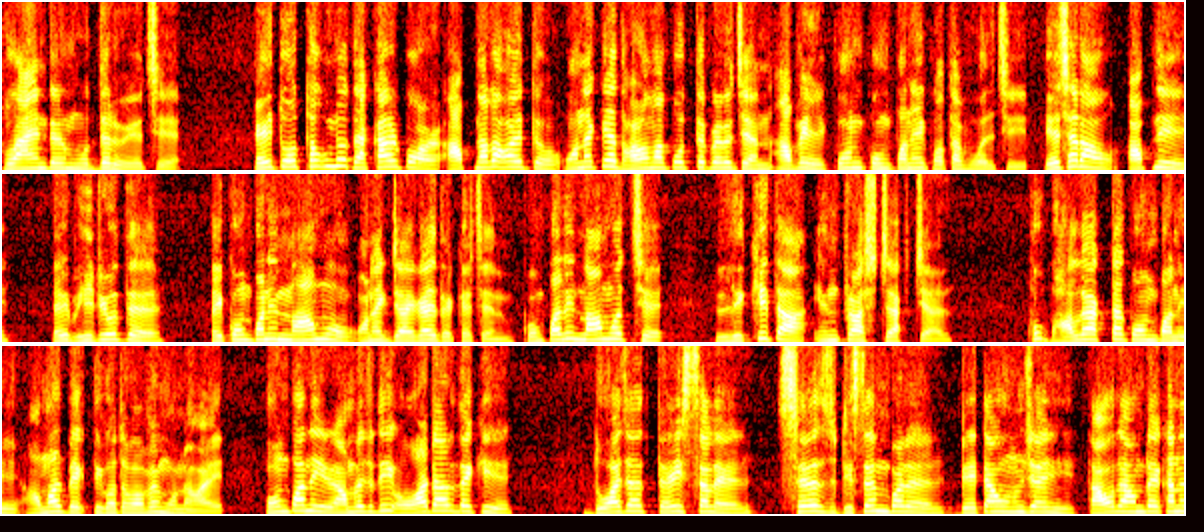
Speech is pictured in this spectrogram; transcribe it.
ক্লায়েন্টের মধ্যে রয়েছে। এই তথ্যগুলো দেখার পর আপনারা হয়তো অনেকে ধারণা করতে পেরেছেন, আমি কোন কোম্পানির কথা বলছি। এছাড়াও আপনি এই ভিডিওতে এই কোম্পানির নামও অনেক জায়গায় দেখেছেন। কোম্পানির নাম হচ্ছে লিখিতা ইনফ্রাস্ট্রাকচার। খুব ভালো একটা কোম্পানি আমার ব্যক্তিগতভাবে মনে হয়। কোম্পানির আমরা যদি অর্ডার দেখি দু হাজার তেইশ সালের শেষ ডিসেম্বরের ডেটা অনুযায়ী, তাহলে আমরা এখানে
